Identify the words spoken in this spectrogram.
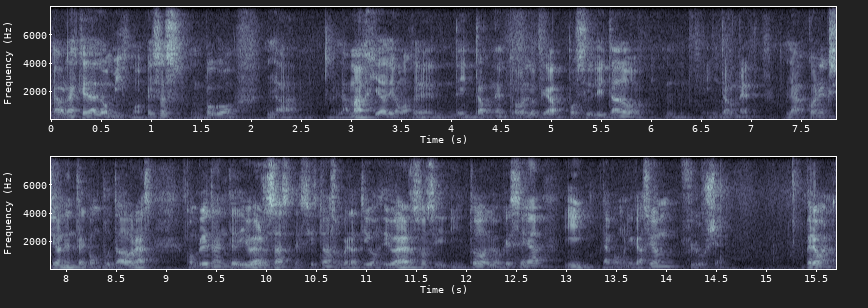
La verdad es que da lo mismo, esa es un poco la, magia digamos, de, de internet o lo que ha posibilitado Internet, la conexión entre computadoras completamente diversas, de sistemas operativos diversos y, todo lo que sea, y la comunicación fluye. Pero bueno,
